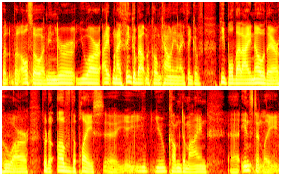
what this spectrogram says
but but also, I mean, you're you are. I, when I think about Macomb County, and I think of people that I know there who are sort of of the place, uh, you you come to mind uh, instantly.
